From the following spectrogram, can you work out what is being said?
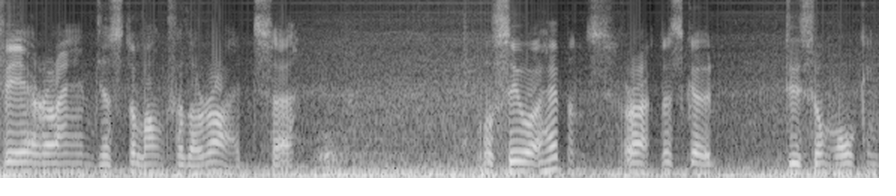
fair, I am just along for the ride, so we'll see what happens. Alright, let's go do some walking.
